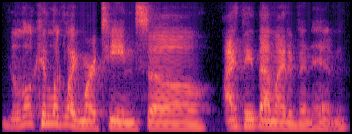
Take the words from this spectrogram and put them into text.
the little kid looked like Martine, so I think that might have been him.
